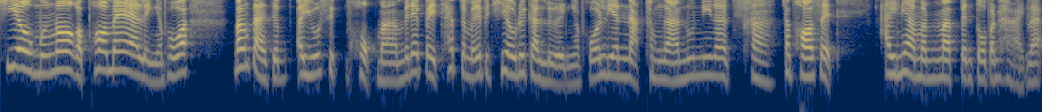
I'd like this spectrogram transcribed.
เที่ยวเมืองนอกกับพ่อแม่อะไรเงี้ยเพราะว่าตั้งแต่จะอายุสิบหกมาไม่ได้ไปแทบจะไม่ได้ไปเที่ยวด้วยกันเลยเงี้ยเพราะว่าเรียนหนักทำงานนู่นนี่นั่นค่ะแต่พอเสร็จไอเนี่ยมันมาเป็นตัวปัญหาอีกแล้ว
